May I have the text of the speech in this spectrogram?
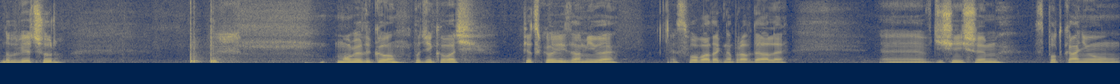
Dobry wieczór. Mogę tylko podziękować Piotrkowi za miłe słowa tak naprawdę, ale e, w dzisiejszym spotkaniu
